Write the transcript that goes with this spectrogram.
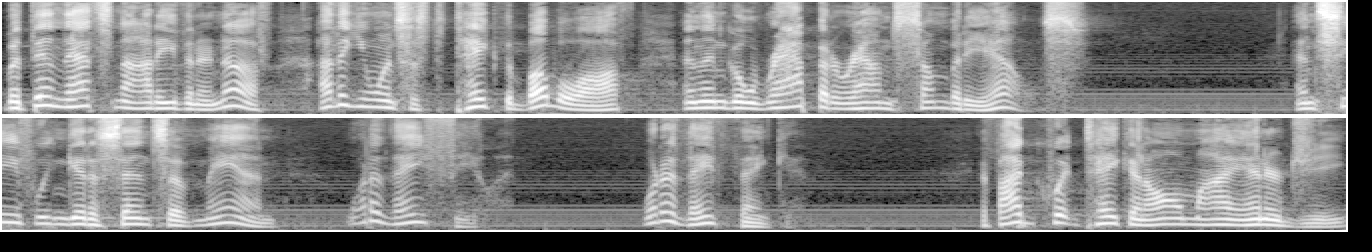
But then that's not even enough. I think He wants us to take the bubble off and then go wrap it around somebody else and see if we can get a sense of, man, what are they feeling? What are they thinking? If I'd quit taking all my energy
